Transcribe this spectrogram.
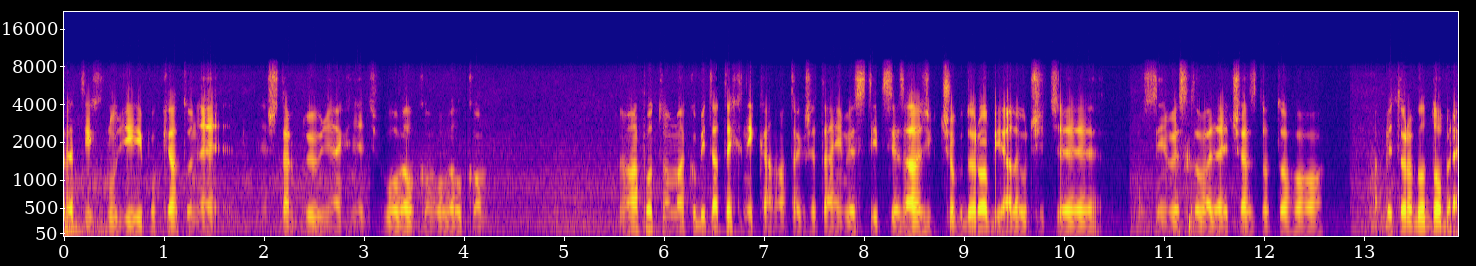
Pre tých ľudí, pokiaľ to ne, neštartujú nejak hneď vo veľkom, vo veľkom. No a potom akoby tá technika, no takže tá investícia, záleží čo kto robí, ale určite musí investovať aj čas do toho, aby to robil dobre.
